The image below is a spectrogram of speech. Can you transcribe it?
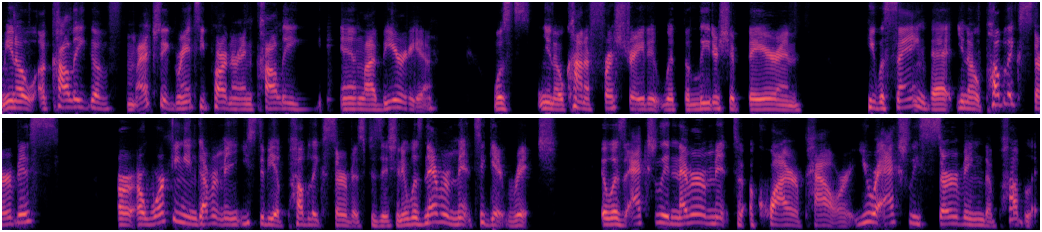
you know, a colleague of mm, actually a grantee partner and colleague in Liberia was, you know, kind of frustrated with the leadership there. And he was saying that, you know, public service or, or working in government used to be a public service position. It was never meant to get rich. It was actually never meant to acquire power. You were actually serving the public.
